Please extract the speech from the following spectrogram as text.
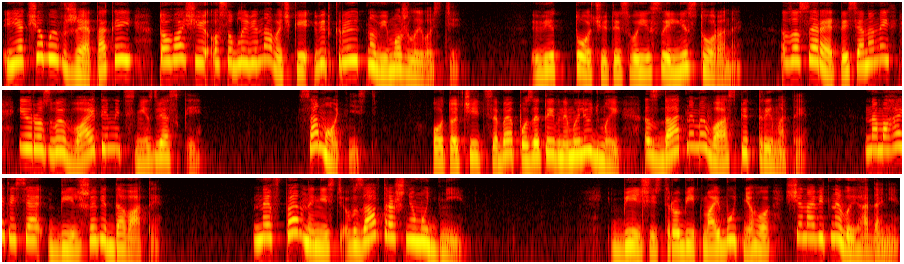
І якщо ви вже такий, то ваші особливі навички відкриють нові можливості. Відточуйте свої сильні сторони, зосередьтеся на них і розвивайте міцні зв'язки. Самотність. Оточіть себе позитивними людьми, здатними вас підтримати. Намагайтеся більше віддавати. Невпевненість в завтрашньому дні. Більшість робіт майбутнього ще навіть не вигадані.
